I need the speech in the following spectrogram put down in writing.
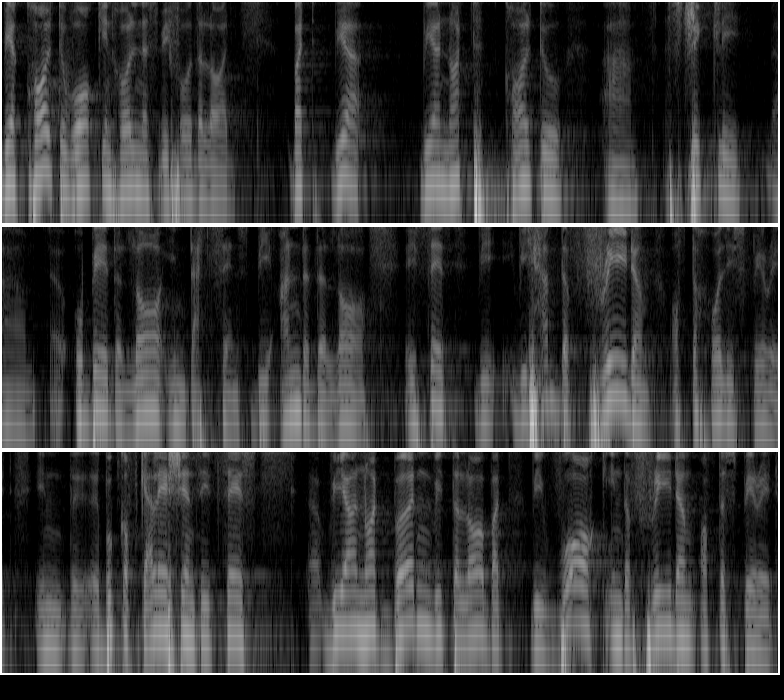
we are called to walk in holiness before the Lord. But we are, we are not called to um, strictly um, obey the law in that sense, be under the law. It says we, we have the freedom of the Holy Spirit. In the book of Galatians, it says, uh, We are not burdened with the law, but we walk in the freedom of the Spirit.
